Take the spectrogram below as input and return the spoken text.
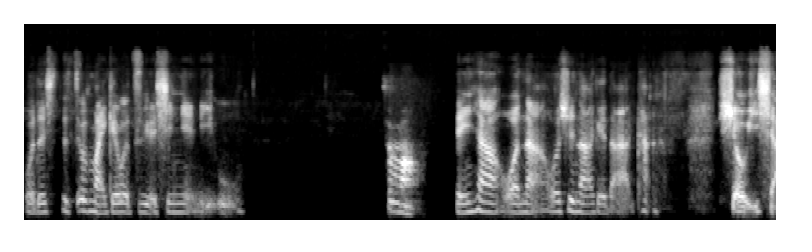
我的就买给我自己的新年礼物。什么？等一下，我拿，我去拿给大家看，秀一下。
